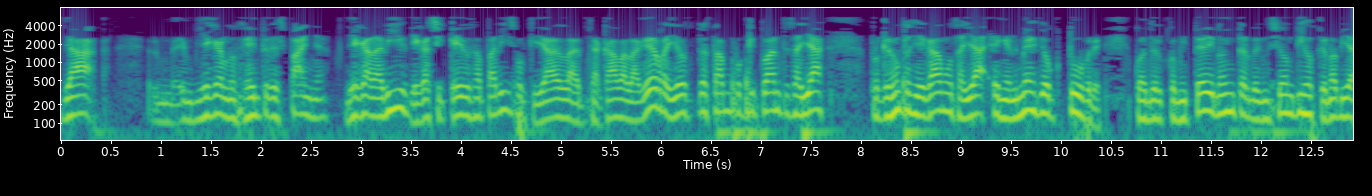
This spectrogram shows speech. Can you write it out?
ya eh, llegan los gente de España, llega David, llega Siqueiros a París porque ya se acaba la guerra y yo, estaba un poquito antes allá porque nosotros llegamos allá en el mes de octubre cuando el Comité de No Intervención dijo que no había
